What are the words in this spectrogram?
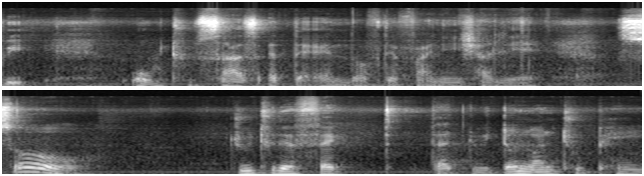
we owe to SARS at the end of the financial year so due to the fact that we don't want to pay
